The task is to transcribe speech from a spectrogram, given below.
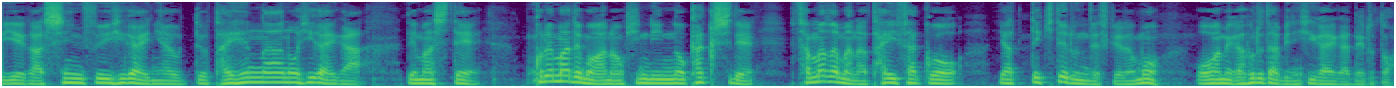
家が浸水被害に遭うという大変なあの被害が出ましてこれまでもあの近隣の各市でさまざまな対策をやってきてるんですけれども大雨が降るたびに被害が出ると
